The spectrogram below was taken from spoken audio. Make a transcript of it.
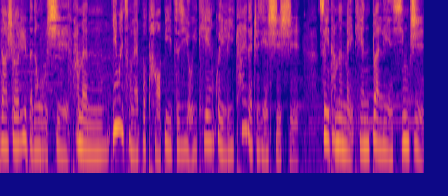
提到说，日本的武士他们因为从来不逃避自己有一天会离开的这件事实，所以他们每天锻炼心智，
